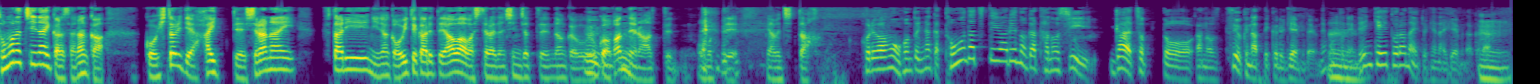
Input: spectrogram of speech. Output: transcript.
友達いないからさ、なんか、こう一人で入って知らない二人になんか置いてかれてあわあわしてる間に死んじゃって、なんかよくわかんねえなって思って やめちゃった。これはもう本当になんか友達と言われるのが楽しいが、ちょっと、あの、強くなってくるゲームだよね。本当ね、うん連携取らないといけないゲームだから。うん。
